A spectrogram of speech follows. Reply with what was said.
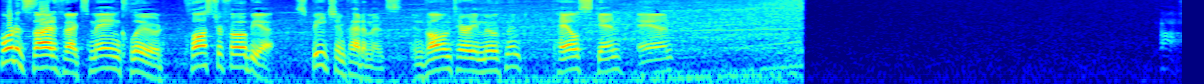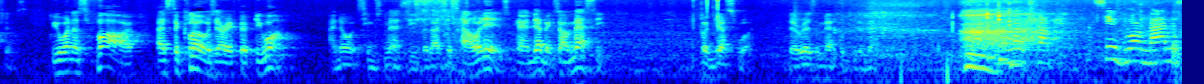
Reported side effects may include claustrophobia, speech impediments, involuntary movement, pale skin, and Cautions. We went as far as to close Area 51. I know it seems messy, but that's just how it is. Pandemics are messy. But guess what? There is a method to the madness. I Chuck. Seems more madness.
